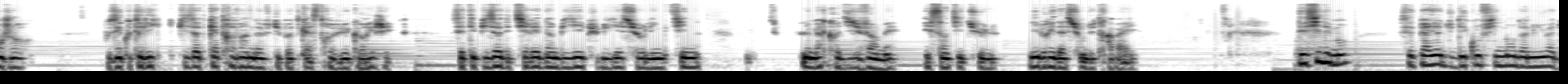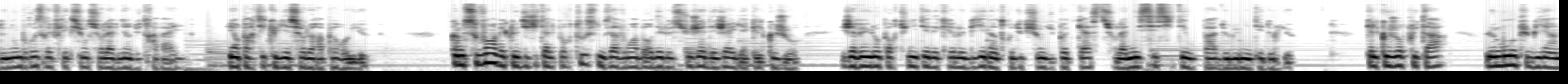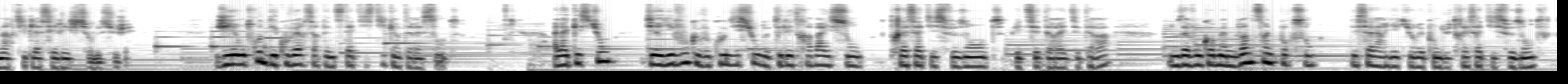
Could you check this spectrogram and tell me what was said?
Bonjour, vous écoutez l'épisode 89 du podcast Revue et Corrigé. Cet épisode est tiré d'un billet publié sur LinkedIn le mercredi 20 mai et s'intitule L'hybridation du travail. Décidément, cette période du déconfinement donne lieu à de nombreuses réflexions sur l'avenir du travail, et en particulier sur le rapport au lieu. Comme souvent avec le Digital pour tous, nous avons abordé le sujet déjà il y a quelques jours, et j'avais eu l'opportunité d'écrire le billet d'introduction du podcast sur la nécessité ou pas de l'unité de lieu. Quelques jours plus tard, Le Monde publiait un article assez riche sur le sujet. J'y ai entre autres découvert certaines statistiques intéressantes. À la question Diriez-vous que vos conditions de télétravail sont très satisfaisantes, etc., etc., nous avons quand même 25% des salariés qui ont répondu très satisfaisantes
